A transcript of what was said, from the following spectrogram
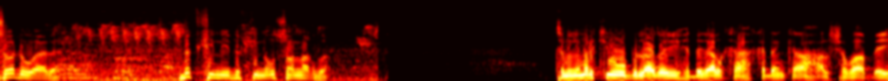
Soo dhowaada. Dadkiinna iyo dadkiinna u soo noqda taniyo markii uu bilowday dagaalka ka dhanka ah al-shabaab ee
